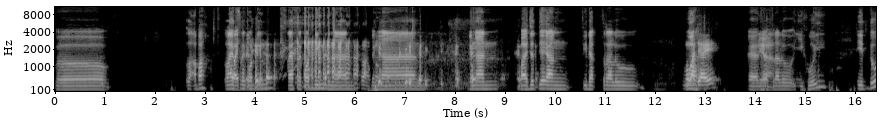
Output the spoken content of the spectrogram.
eh la- apa live White recording live recording dengan dengan dengan budget yang tidak terlalu Memadai. eh, tidak Iya. terlalu yihui itu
